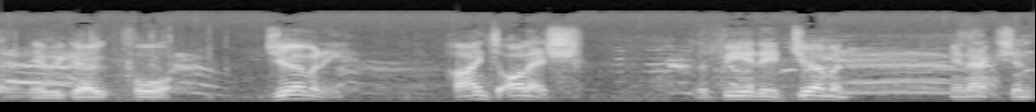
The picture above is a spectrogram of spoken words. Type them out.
And here we go for Germany. Heinz Ollesch, the bearded German in action.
